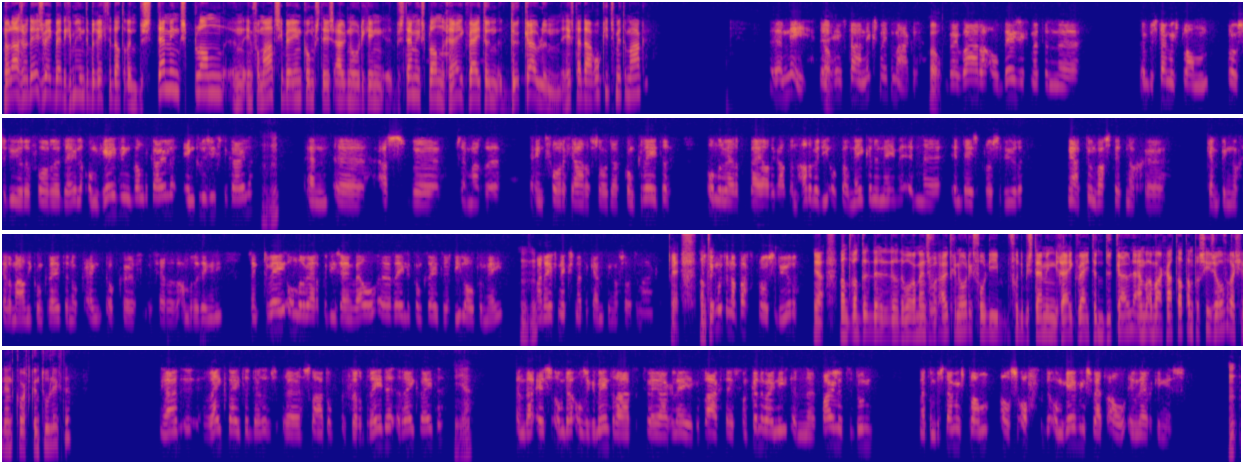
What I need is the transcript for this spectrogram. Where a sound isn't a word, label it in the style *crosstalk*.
Nou laten we deze week bij de gemeente berichten dat er een bestemmingsplan, een informatiebijeenkomst is, uitnodiging, bestemmingsplan Rijkwijten De Kuilen. Heeft dat daar ook iets mee te maken? Uh, nee, dat oh. heeft daar niks mee te maken. Oh. Wij waren al bezig met een, uh, een bestemmingsplan procedure voor de hele omgeving van de kuilen, inclusief de kuilen. Mm -hmm. En uh, als we, zeg maar, uh, eind vorig jaar of zo daar concrete onderwerpen bij hadden gehad, dan hadden we die ook wel mee kunnen nemen in, uh, in deze procedure. Maar ja, toen was dit nog, camping nog helemaal niet concreet en ook, en, ook verder andere dingen niet. Er zijn twee onderwerpen die wel redelijk concreet, dus die lopen mee. Mm -hmm. Maar dat heeft niks met de camping of zo te maken. Nee, want want, dus die moet een aparte procedure. Ja, want, want er worden mensen voor uitgenodigd voor die, voor die bestemming Rijkwijten de Kuilen. En waar, gaat dat dan precies over, als je dat kort kunt toelichten? Ja, Rijkwijten dat is, uh, slaat op verbreden Rijkwijten. Ja. En dat is omdat onze gemeenteraad twee jaar geleden gevraagd heeft van kunnen wij niet een pilot doen met een bestemmingsplan alsof omgevingswet al in werking is. Hm.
